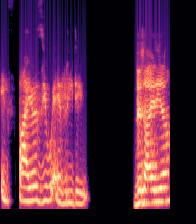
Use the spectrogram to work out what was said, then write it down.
inspires you every day? This idea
